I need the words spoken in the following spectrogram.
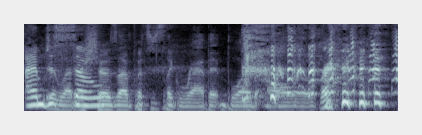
I'm just Your letter so shows up with just like rabbit blood all over.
